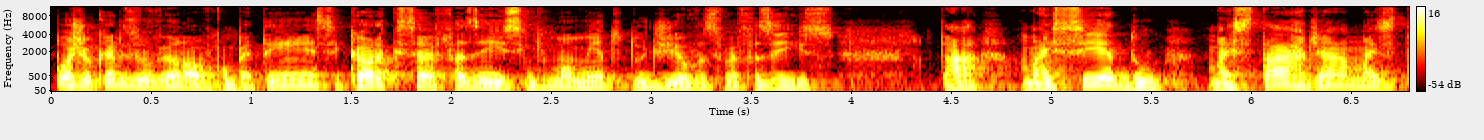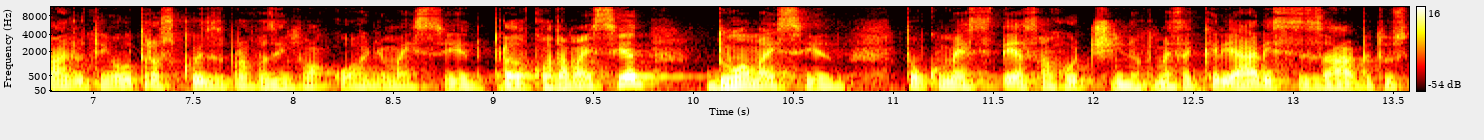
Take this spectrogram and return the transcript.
Poxa, eu quero desenvolver uma nova competência, que hora que você vai fazer isso? Em que momento do dia você vai fazer isso? Tá? Mais cedo, mais tarde, ah, mais tarde eu tenho outras coisas para fazer. Então acorde mais cedo. Para acordar mais cedo, durma mais cedo. Então comece a ter essa rotina, comece a criar esses hábitos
